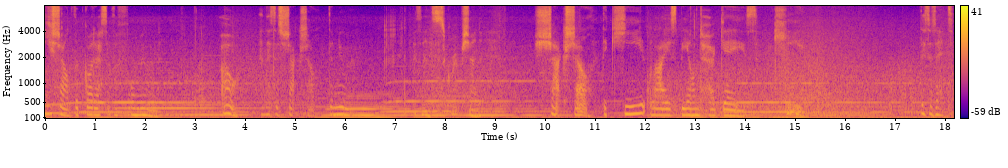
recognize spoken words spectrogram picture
Ix Chel, the goddess of the full moon. Oh, and this is Chak Chel, the new moon. An inscription. Chak Chel, the key lies beyond her gaze. Key. This is it.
